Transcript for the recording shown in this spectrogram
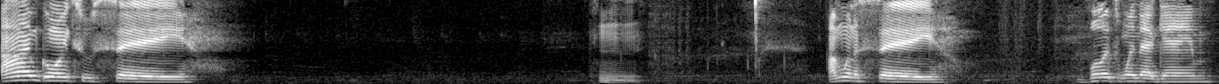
I'm going to say, hmm, I'm going to say, Bullets win that game.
